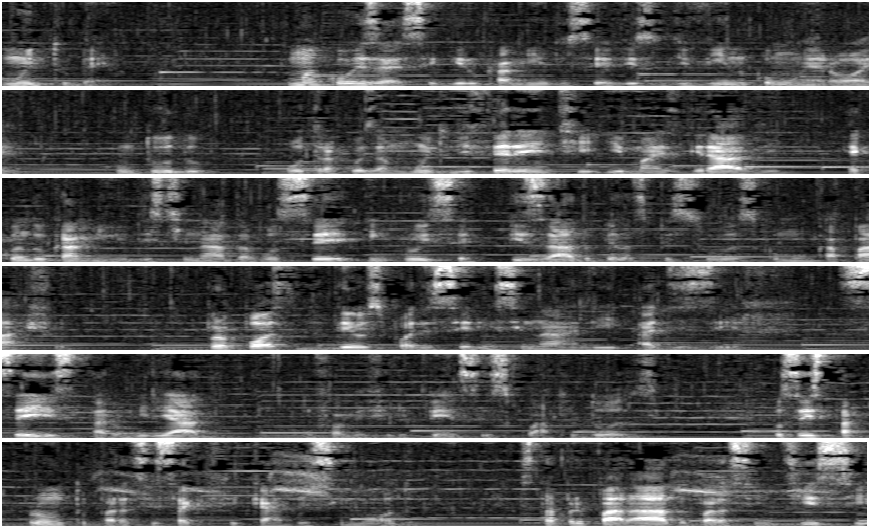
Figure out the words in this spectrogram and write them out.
muito bem. Uma coisa é seguir o caminho do serviço divino como um herói. Contudo, outra coisa muito diferente e mais grave é quando o caminho destinado a você inclui ser pisado pelas pessoas como um capacho. O propósito de Deus pode ser ensinar-lhe a dizer: sei estar humilhado, conforme Filipenses 4:12. Você está pronto para se sacrificar desse modo? Está preparado para sentir-se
